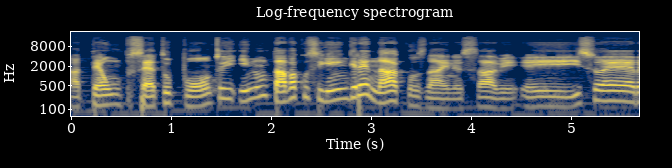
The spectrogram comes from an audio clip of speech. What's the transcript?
até um certo ponto e, e não tava conseguindo engrenar com os Niners, sabe? E isso é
